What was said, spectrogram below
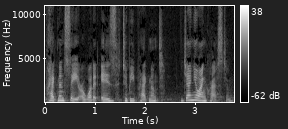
pregnancy or what it is to be pregnant? Genuine question.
